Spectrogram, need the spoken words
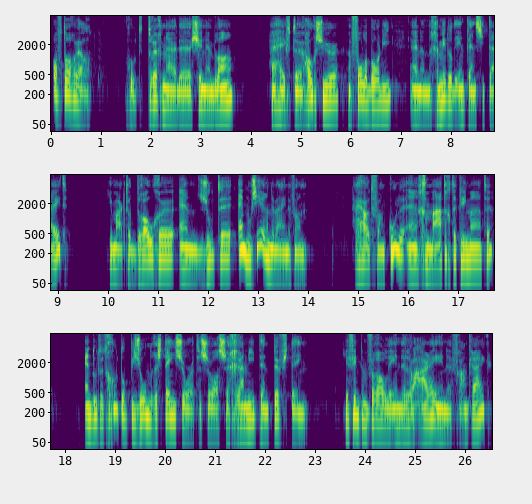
of toch wel? Goed, terug naar de Chenin Blanc. Hij heeft uh, hoogzuur, een volle body en een gemiddelde intensiteit. Je maakt er droge en zoete en mousserende wijnen van. Hij houdt van koele en gematigde klimaten en doet het goed op bijzondere steensoorten zoals eh, graniet en tufsteen. Je vindt hem vooral in de Loire in eh, Frankrijk.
